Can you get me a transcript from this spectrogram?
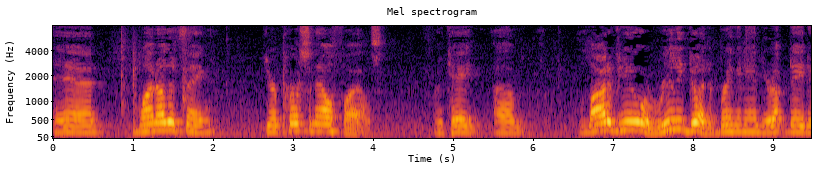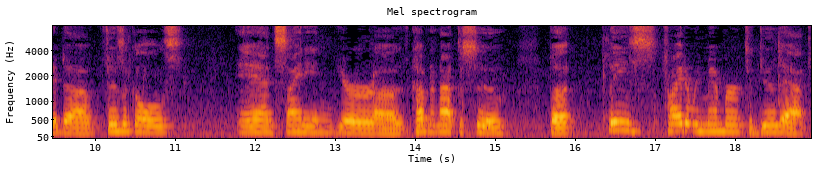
And one other thing, your personnel files. Okay, um, a lot of you are really good at bringing in your updated uh, physicals and signing your uh, covenant not to sue, but please try to remember to do that.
